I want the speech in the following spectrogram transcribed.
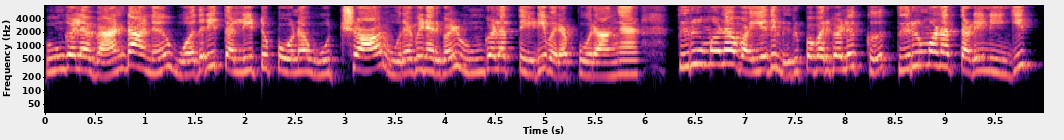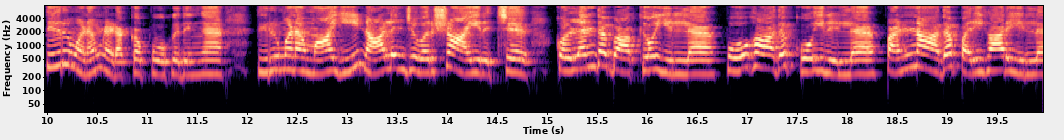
உங்களை வேண்டான்னு உதறி தள்ளிட்டு போன உற்றார் உறவினர்கள் உங்களை தேடி வரப்போறாங்க. திருமண வயதில் இருப்பவர்களுக்கு திருமண தடை நீங்கி திருமணம் நடக்க போகுதுங்க. திருமணமாகி நாலஞ்சு வருஷம் ஆயிருச்சு. குழந்த பாக்கியம் இல்லை. போகாத கோயில் இல்லை. பண்ணாத பரிகாரம் இல்லை.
